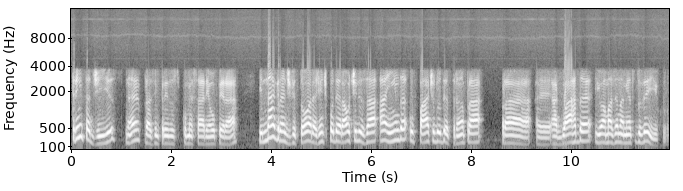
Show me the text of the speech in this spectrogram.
30 dias, né? Para as empresas começarem a operar. E na Grande Vitória a gente poderá utilizar ainda o pátio do Detran para para é, a guarda e o armazenamento do veículo,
